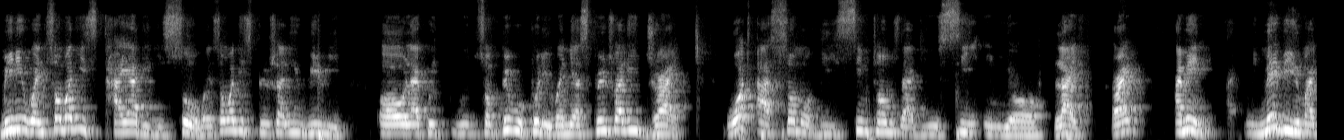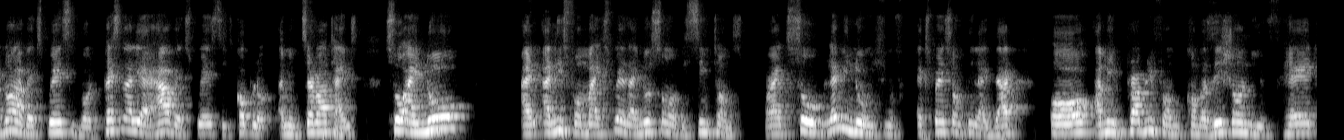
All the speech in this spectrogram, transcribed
Meaning, when somebody is tired in his soul, when somebody is spiritually weary, or like we, we, some people put it, when you're spiritually dry, what are some of the symptoms that you see in your life? Right? I mean, maybe you might not have experienced it, but personally, I have experienced it a couple of, I mean, several times. So I know, at least from my experience, I know some of the symptoms. Right. So let me know if you've experienced something like that, or I mean, probably from conversation you've heard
